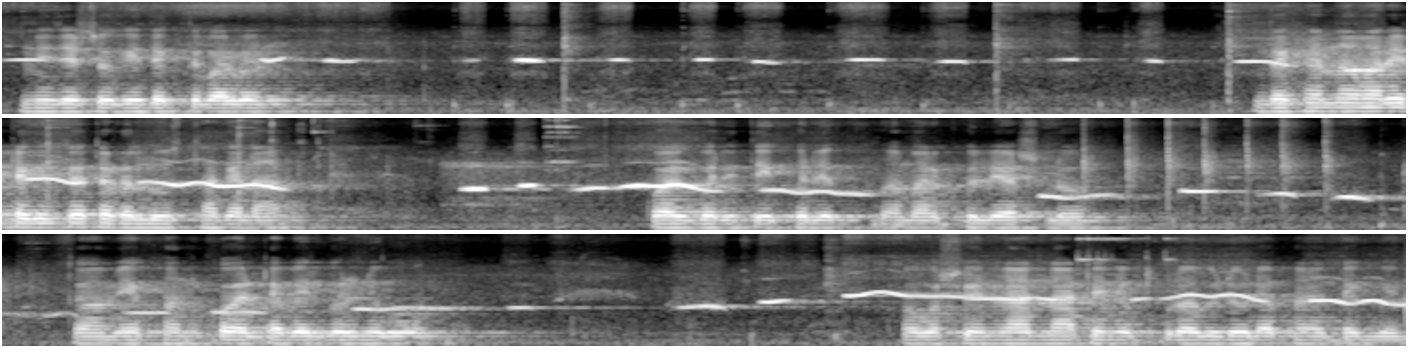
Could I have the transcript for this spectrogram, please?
নিজের চোখে দেখতে পারবেন। দেখেন আমার এটা কিন্তু এতটা লুজ থাকে না। কয়েকবারিতে খুলে আমার খুলে আসলো। তো আমি এখন কয়েলটা বের করে নেব। অবশ্যই না না টেনে পুরো ভিডিওটা আপনারা দেখবেন।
